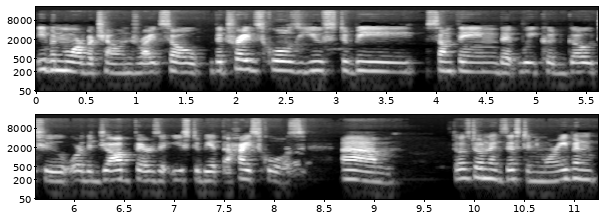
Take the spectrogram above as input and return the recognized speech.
even more of a challenge, right? So the trade schools used to be something that we could go to, or the job fairs that used to be at the high schools um, those don't exist anymore. Even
